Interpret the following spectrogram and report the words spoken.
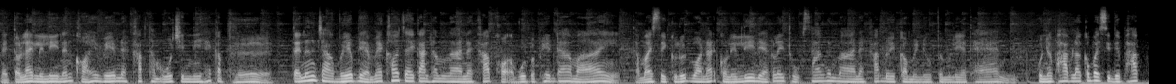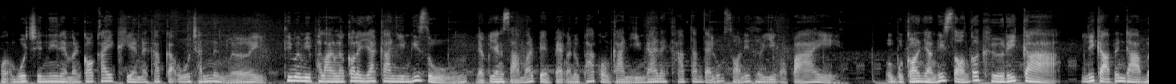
ในตอนแรกลิลลี่นั้นขอให้เวฟนะครับทำอาวุธชิ้นนี้ให้กับเธอ แต่เนื่องจากเวฟเนี่ยไม่เข้าใจการทำงานนะครับของอาวุธประเภทหน้าไม้ทำให้ซิกรุตวอนัทของลิลลี่เนี่ยก็เลยถูกสร้างขึ้นมานะครับโดย Goibniu Familia แทน คุณภาพแล้วก็ประสิทธิภาพของอาวุธชิ้นนี้เนี่ยมันก็ใกล้เคียงนะครับกับอาวุธชั้นหนึ่งเลย ที่มันมีพลังแล้วก็ระยะการยิงที่สูง แล้วก็ยังสามารถเปลี่ยนแปลงอนุภาคของการยิงได้นะครับตามแต่ลูกศรที่เธอยิงออกไป อุปกรณ์อย่างที่ 2 ก็คือริการิกาเป็นดาบเว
